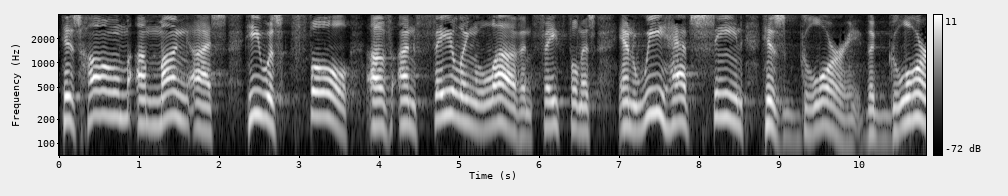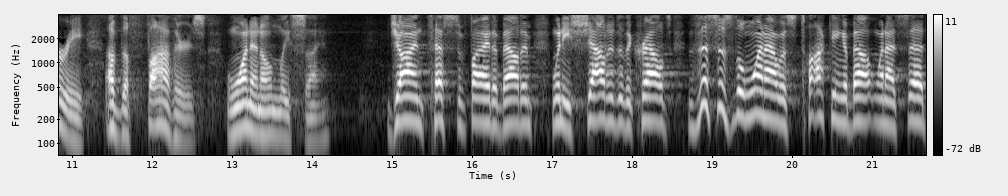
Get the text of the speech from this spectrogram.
his home among us. He was full of unfailing love and faithfulness, and we have seen his glory, the glory of the Father's one and only Son. John testified about him when he shouted to the crowds, This is the one I was talking about when I said,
